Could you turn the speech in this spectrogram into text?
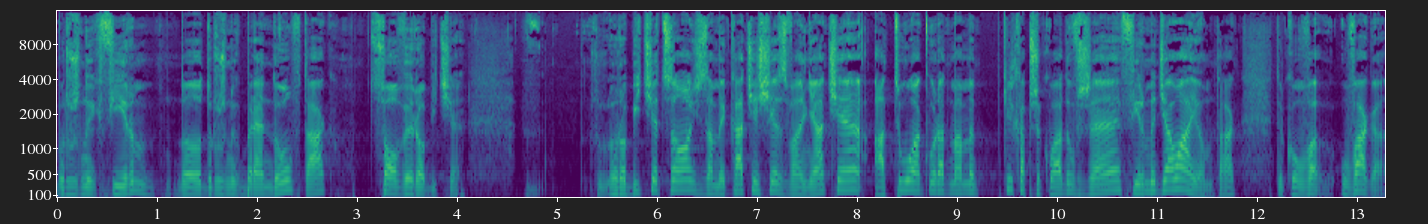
różnych firm, do, do różnych brandów, tak? Co wy robicie? Robicie coś, zamykacie się, zwalniacie, a tu akurat mamy kilka przykładów, że firmy działają, tak? Tylko uwa uwaga,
